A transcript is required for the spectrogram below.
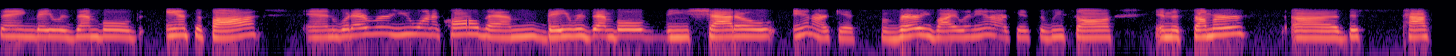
saying they resembled Antifa, and whatever you want to call them, they resemble the shadow anarchists, very violent anarchists that we saw in the summer uh, this past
